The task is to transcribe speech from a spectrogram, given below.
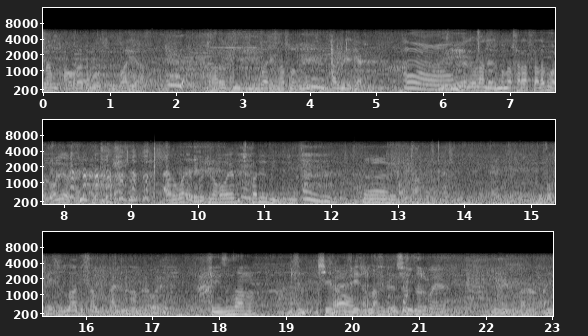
Anam avradım olsun var ya. Bildiğin var ya nasıl oldu biliyor musun? Karı böyle diyor. Dedi ulan dedim bunda sarı hastalığı mı var? Ne oluyor dedim. Karı var ya götünü havaya bir çıkarıyor bir indiriyor. Baba Feyzullah bir saldı karının amına var ya. Feyzullah mı? Bizim şeyin adı. Feyzullah. Şey sorma ya. Yemin ederim karı aynı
